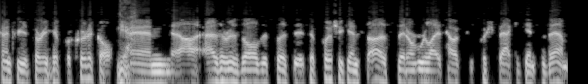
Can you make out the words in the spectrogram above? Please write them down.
country is very hypocritical. Yeah. And uh, as a result, it's a, it's a push against us. They don't realize how it can push back against them.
